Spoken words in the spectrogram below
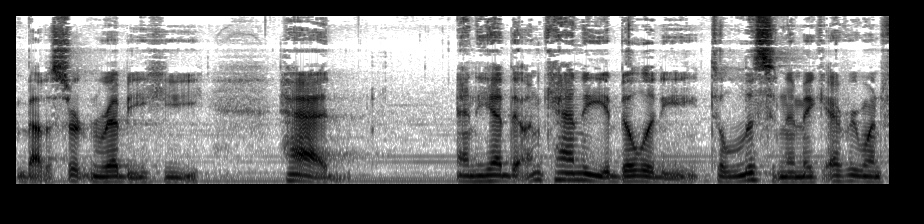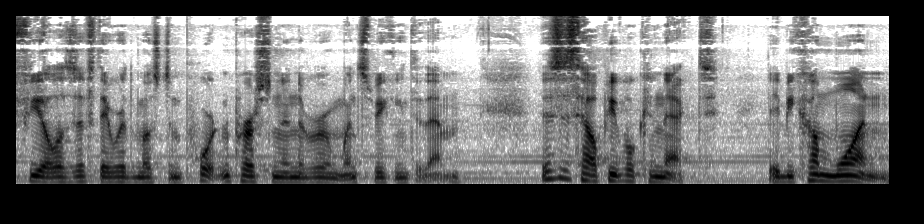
about a certain Rebbe he had and he had the uncanny ability to listen and make everyone feel as if they were the most important person in the room when speaking to them. This is how people connect. They become one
